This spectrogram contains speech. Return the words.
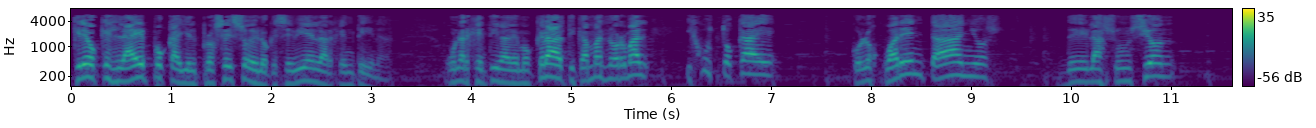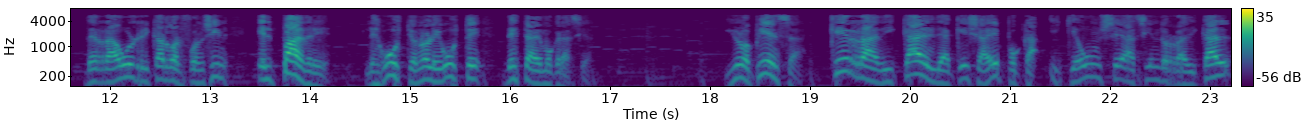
Creo que es la época y el proceso de lo que se vive en la Argentina. Una Argentina democrática, más normal, y justo cae con los 40 años de la asunción de Raúl Ricardo Alfonsín, el padre, les guste o no le guste, de esta democracia. Y uno piensa, qué radical de aquella época y que aún sea siendo radical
